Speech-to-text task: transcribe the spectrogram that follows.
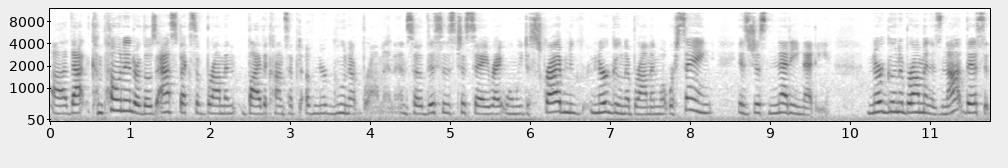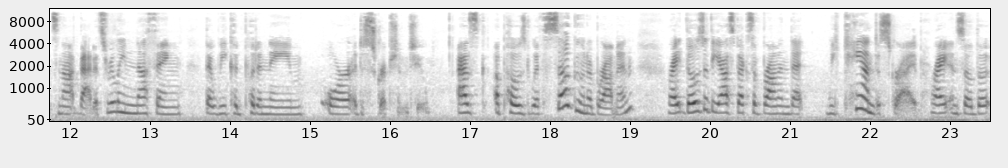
uh, that component or those aspects of Brahman by the concept of Nirguna Brahman. And so this is to say, right, when we describe Nirguna Brahman, what we're saying is just neti neti. Nirguna Brahman is not this, it's not that. It's really nothing that we could put a name or a description to. As opposed with Saguna Brahman, right, those are the aspects of Brahman that we can describe, right? And so the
